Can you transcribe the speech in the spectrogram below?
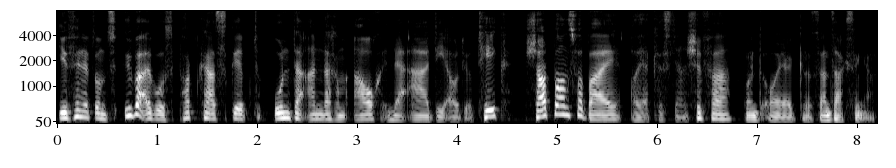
Ihr findet uns überall, wo es Podcasts gibt, unter anderem auch in der ARD Audiothek. Schaut bei uns vorbei, euer Christian Schiffer. Und euer Christian Sachsinger.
